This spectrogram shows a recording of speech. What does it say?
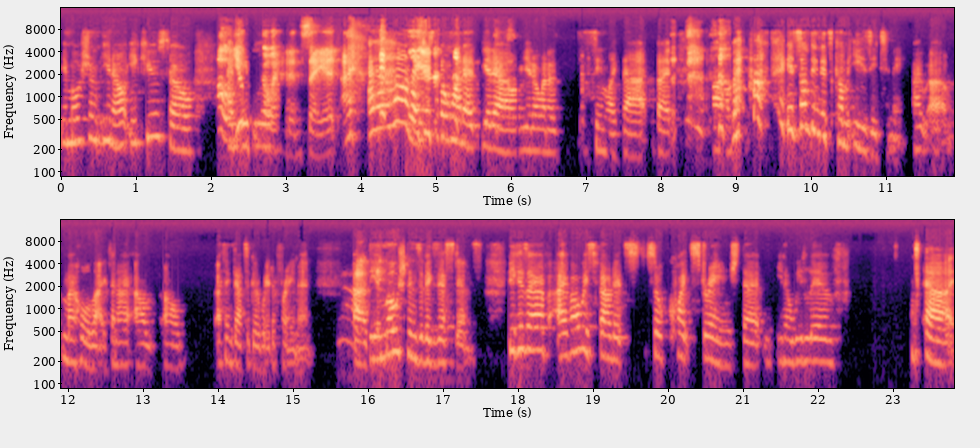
emotion, you know, EQ. So oh, I'm you can go ahead and say it. I, I just don't want to, you know, you don't want to seem like that, but um, it's something that's come easy to me I, uh, my whole life, and I, I'll, I'll, I think that's a good way to frame it uh, the emotions of existence. Because I've, I've always found it so quite strange that you know we live uh,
